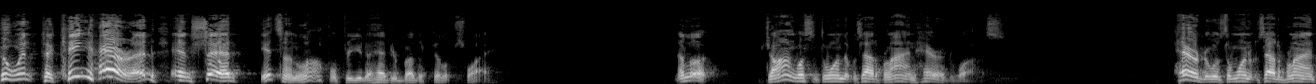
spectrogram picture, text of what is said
who went to King Herod and said, it's unlawful for you to have your brother Philip's wife. Now look, John wasn't the one that was out of line, Herod was. Herod was the one that was out of line.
